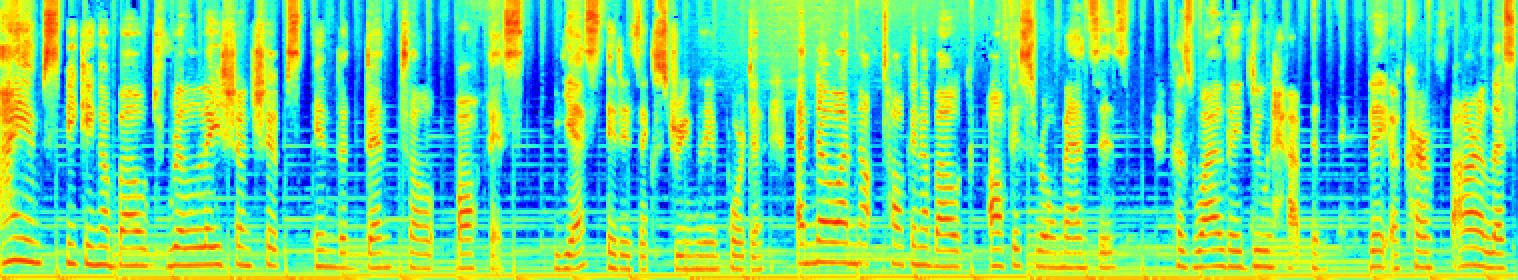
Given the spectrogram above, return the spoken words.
I am speaking about relationships in the dental office. Yes, it is extremely important. And no, I'm not talking about office romances, because while they do happen, they occur far less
